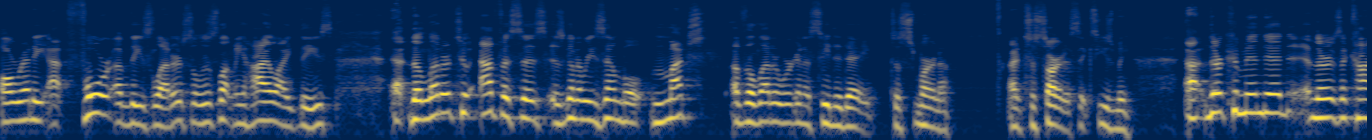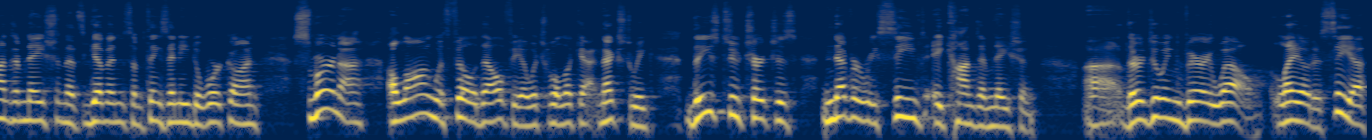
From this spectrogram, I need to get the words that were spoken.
already at four of these letters, so just let me highlight these. Uh, the letter to Ephesus is going to resemble much of the letter we're going to see today to Smyrna, uh, to Sardis, excuse me. Uh, they're commended, and there's a condemnation that's given, some things they need to work on. Smyrna, along with Philadelphia, which we'll look at next week, these two churches never received a condemnation. Uh, they're doing very well. Laodicea,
